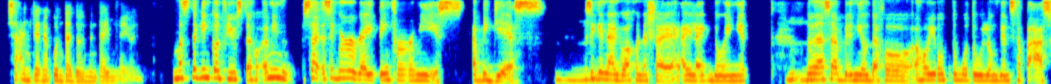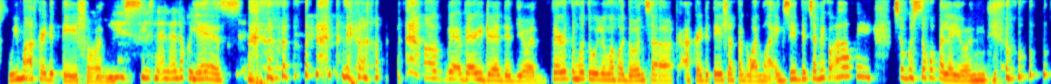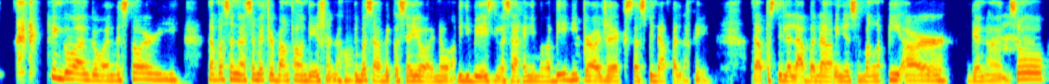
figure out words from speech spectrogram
saan ka napunta doon nung time na yun? Mas naging confused ako. I mean, sa, siguro writing for me is a big yes. Kasi ginagawa ko na siya. I, I like doing it. Mm-mm. Noong nasa Benilde ako, ako yung tumutulong din sa PASCO, yung mga accreditation. Yes, yes, naalala ko yan. Yes. Oh, ve- very dreaded yon. Pero tumutulong ako doon sa accreditation, paggawa ng mga exhibits. Sabi ko, ah, okay. So gusto ko pala yun. yung gumagawa na story. Tapos nung nasa Metrobank Foundation ako, di ba sabi ko sa'yo, ano, binibigay nila sa akin yung mga baby projects, tapos pinapalaki. Tapos nilalaban namin yun sa mga PR, ganun. So,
